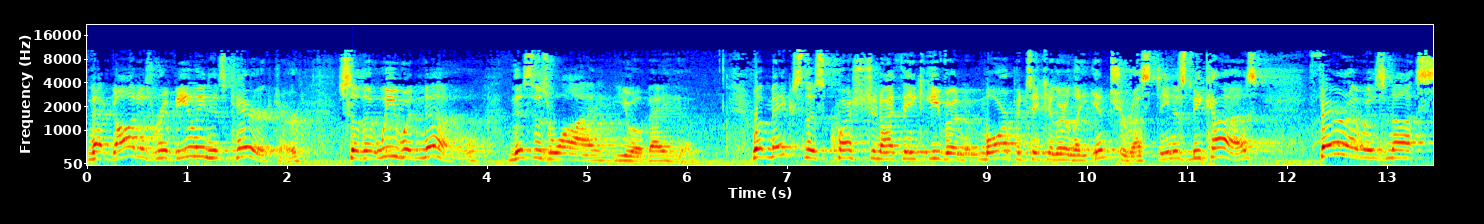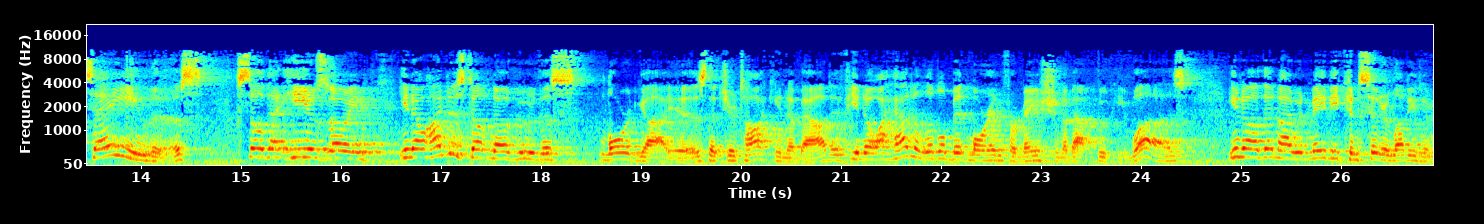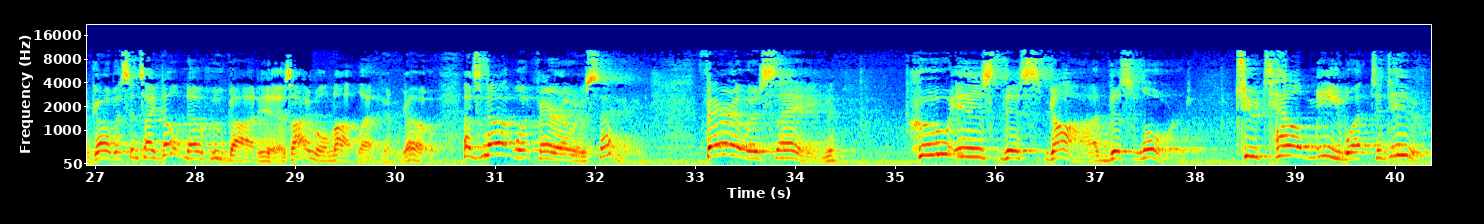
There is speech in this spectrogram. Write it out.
That God is revealing His character so that we would know this is why you obey Him. What makes this question, I think, even more particularly interesting is because Pharaoh is not saying this so that he is going, you know, I just don't know who this Lord guy is that you're talking about. If, you know, I had a little bit more information about who he was, you know, then I would maybe consider letting him go. But since I don't know who God is, I will not let him go. That's not what Pharaoh is saying. Pharaoh is saying, Who is this God, this Lord, to tell me what to do?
